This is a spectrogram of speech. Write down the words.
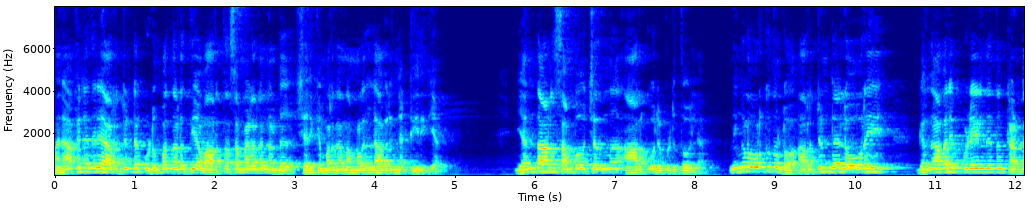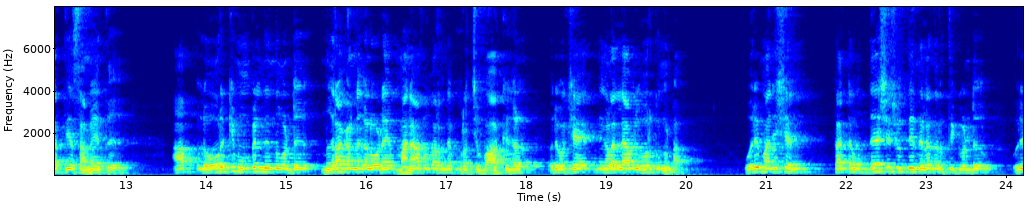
മനാഫിനെതിരെ അർജുന്റെ കുടുംബം നടത്തിയ വാർത്താ സമ്മേളനം കണ്ട് ശരിക്കും പറഞ്ഞാൽ നമ്മൾ എല്ലാവരും ഞെട്ടിയിരിക്കുകയാണ്. എന്താണ് സംഭവിച്ചതെന്ന് ആർക്കും ഒരു പിടുത്തവുമില്ല. നിങ്ങൾ ഓർക്കുന്നുണ്ടോ? അർജുന്റെ ലോറി ഗംഗാവലി പുഴയിൽ നിന്നും കണ്ടെത്തിയ സമയത്ത് ആ ലോറിക്ക് മുമ്പിൽ നിന്നുകൊണ്ട് നിറകണ്ണുകളോടെ മനാഫ് പറഞ്ഞ കുറച്ച് വാക്കുകൾ ഒരുപക്ഷെ നിങ്ങളെല്ലാവരും ഓർക്കുന്നുണ്ടാവും ഒരു മനുഷ്യൻ തന്റെ ഉദ്ദേശശുദ്ധി നിലനിർത്തിക്കൊണ്ട് ഒരു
